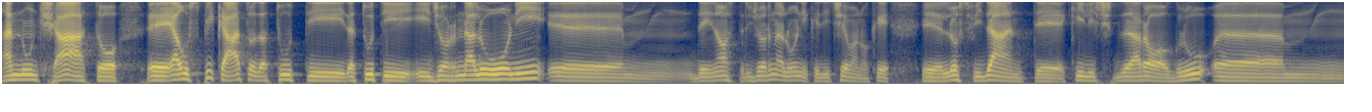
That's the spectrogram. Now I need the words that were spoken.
annunciato e eh, auspicato da tutti, da tutti, i giornaloni, eh, dei nostri giornaloni che dicevano che eh, lo sfidante Kilic Daroglu ehm,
